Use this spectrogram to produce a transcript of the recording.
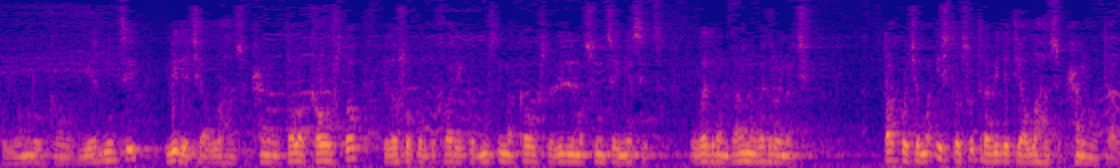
koji umru kao vjernici, vidjet će Allaha subhanahu wa ta'ala kao što je došlo kod Buhari i kod muslima, kao što vidimo sunce i mjesec u vedrom danu, u vedroj noći. Tako ćemo isto sutra vidjeti Allaha subhanahu wa ta'ala.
